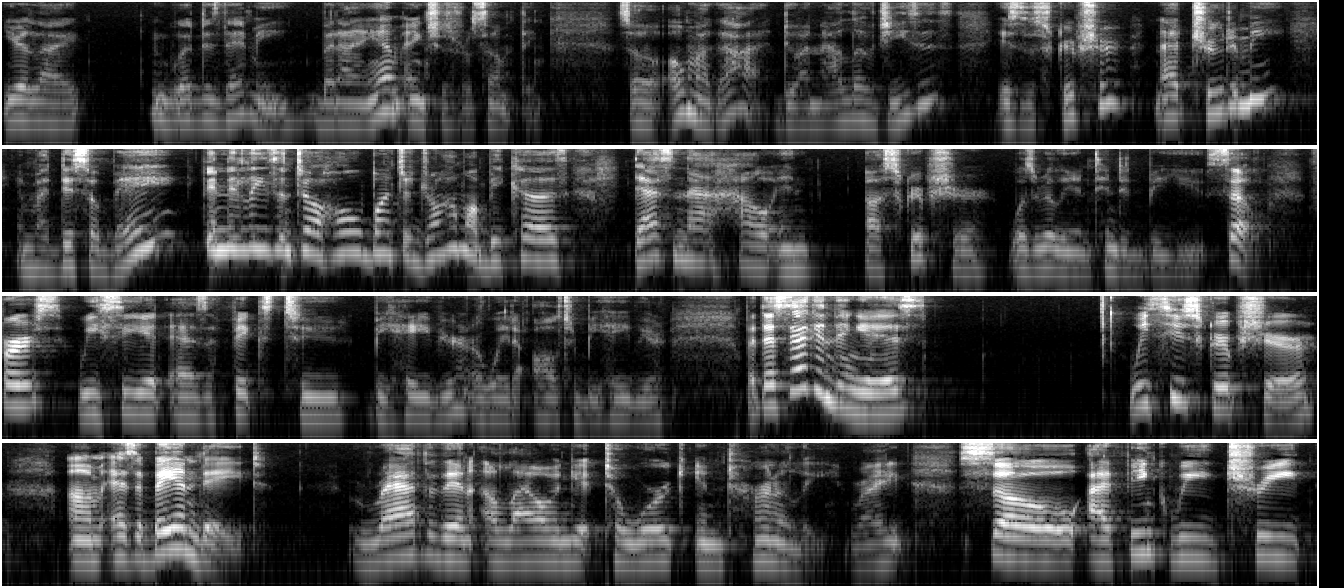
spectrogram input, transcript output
you're like, what does that mean? But I am anxious for something. So, oh my God, do I not love Jesus? Is the scripture not true to me? Am I disobeying? Then it leads into a whole bunch of drama because that's not how in scripture was really intended to be used. So, first, we see it as a fix to behavior, a way to alter behavior. But the second thing is, we see scripture um, as a band aid rather than allowing it to work internally, right? So I think we treat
